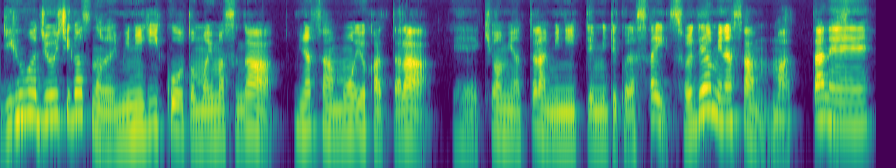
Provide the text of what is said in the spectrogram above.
岐阜は11月なので見に行こうと思いますが、皆さんもよかったら、えー、興味あったら見に行ってみてください。それでは皆さん、またね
